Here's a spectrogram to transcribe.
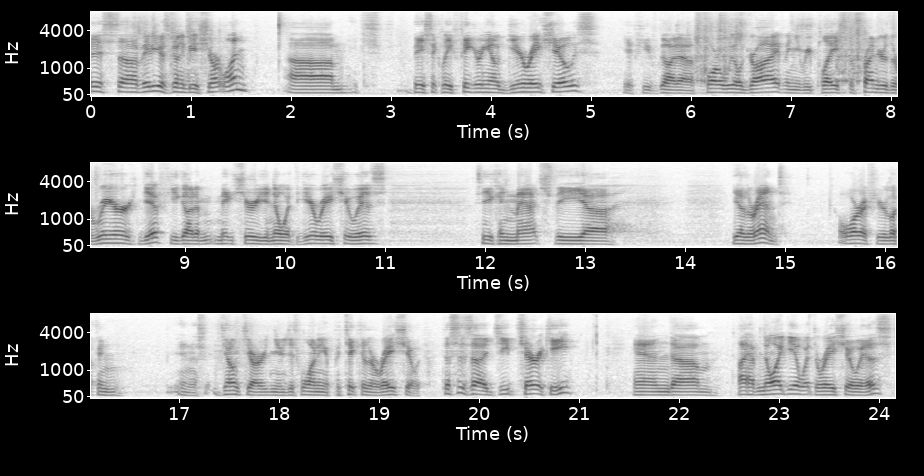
This uh, video is going to be a short one. Um, it's basically figuring out gear ratios. If you've got a four-wheel drive and you replace the front or the rear diff, you got to make sure you know what the gear ratio is so you can match the uh, the other end. Or if you're looking in a junkyard and you're just wanting a particular ratio. This is a Jeep Cherokee and um, I have no idea what the ratio is,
